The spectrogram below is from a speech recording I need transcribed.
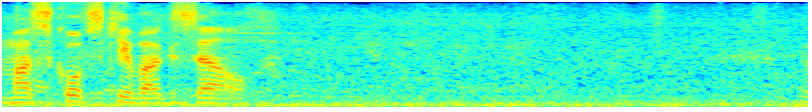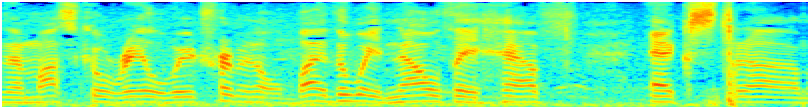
Московский вокзал. The Moscow railway terminal. By the way, now they have extra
